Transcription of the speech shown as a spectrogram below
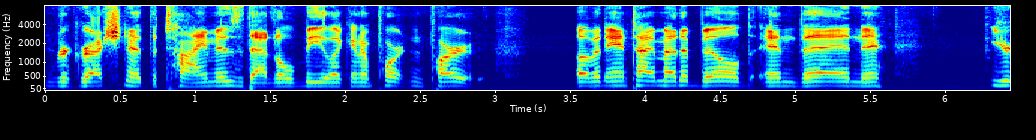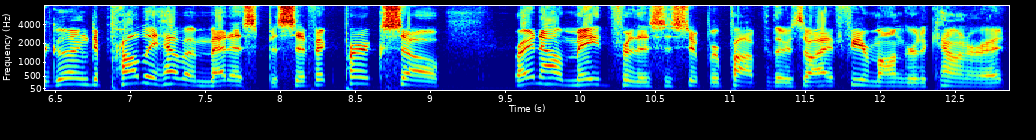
regression at the time is. That'll be like an important part of an anti-meta build, and then you're going to probably have a meta-specific perk. So right now made for this is super popular, so I have Fearmonger to counter it.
